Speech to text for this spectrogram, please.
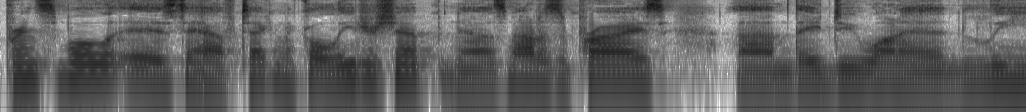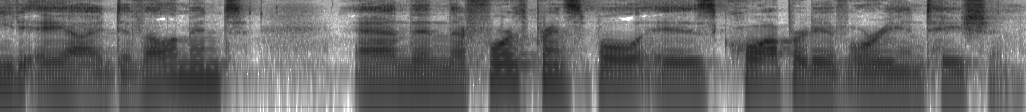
principle is to have technical leadership. Now, it's not a surprise, um, they do want to lead AI development. And then their fourth principle is cooperative orientation.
